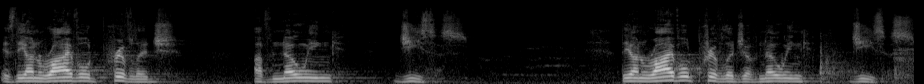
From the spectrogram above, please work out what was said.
is the unrivaled privilege of knowing Jesus. The unrivaled privilege of knowing Jesus.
